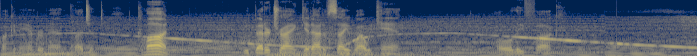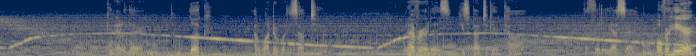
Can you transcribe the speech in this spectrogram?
Fucking Amber, man. Legend. Come on! We'd better try and get out of sight while we can. Holy fuck. Get out of there. Look, I wonder what he's up to. Whatever it is, he's about to get caught. That's little Yessay. Over here!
